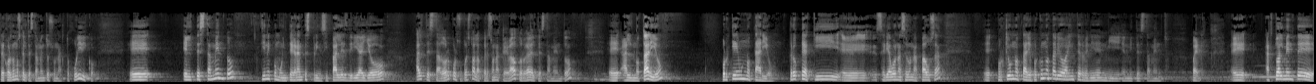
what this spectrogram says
Recordemos que el testamento es un acto jurídico. Eh, el testamento tiene como integrantes principales, diría yo, al testador, por supuesto, a la persona que va a otorgar el testamento, eh, al notario. ¿Por qué un notario? Creo que aquí eh, sería bueno hacer una pausa. Eh, ¿Por qué un notario? ¿Por qué un notario va a intervenir en mi, en mi testamento? Bueno, actualmente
